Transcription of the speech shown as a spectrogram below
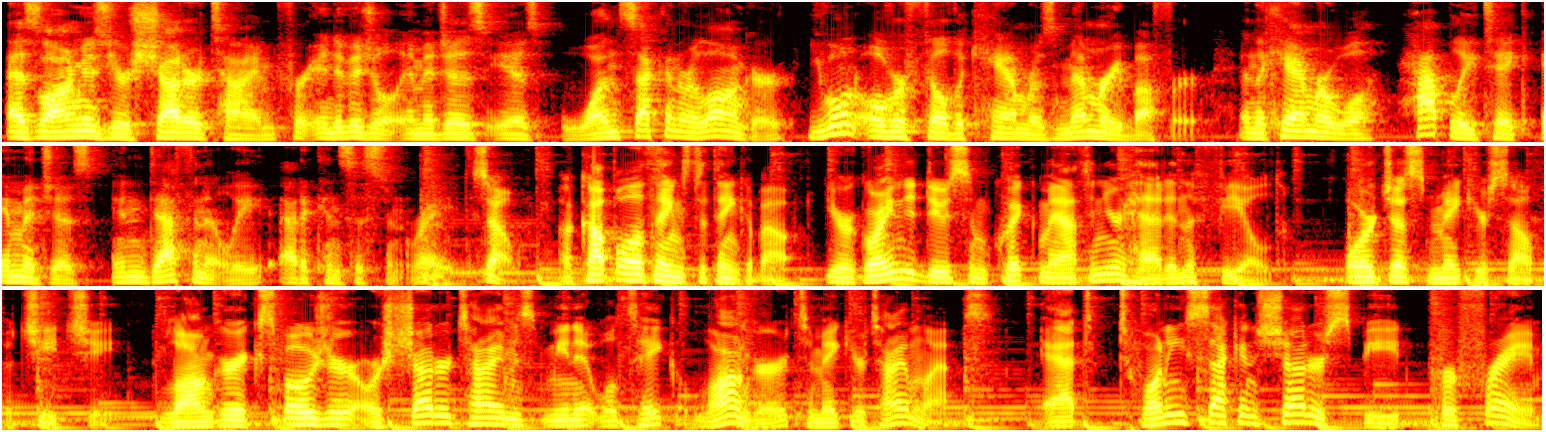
As long as your shutter time for individual images is one second or longer, you won't overfill the camera's memory buffer, and the camera will happily take images indefinitely at a consistent rate. So, a couple of things to think about. You're going to do some quick math in your head in the field, or just make yourself a cheat sheet. Longer exposure or shutter times mean it will take longer to make your time lapse. At 20 second shutter speed per frame,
